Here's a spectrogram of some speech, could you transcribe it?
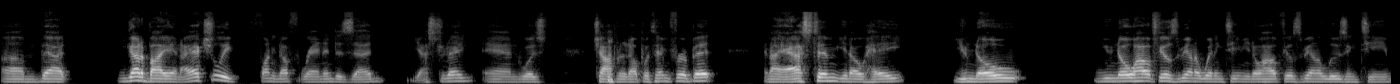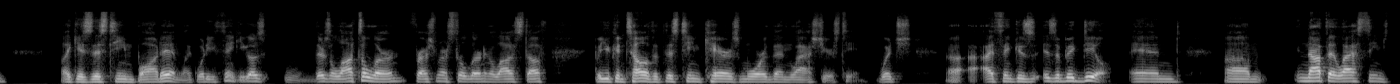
um, that you got to buy in. I actually, funny enough, ran into Zed yesterday and was chopping it up with him for a bit. And I asked him, you know, hey, you know, you know how it feels to be on a winning team. You know how it feels to be on a losing team. Like, is this team bought in? Like, what do you think? He goes, there's a lot to learn. Freshmen are still learning a lot of stuff, but you can tell that this team cares more than last year's team, which uh, I think is is a big deal. And um, not that last team's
